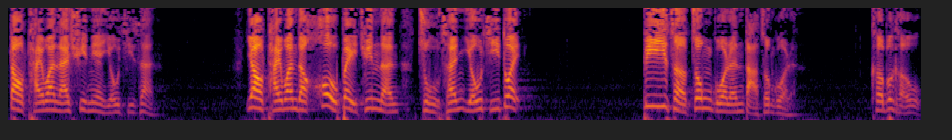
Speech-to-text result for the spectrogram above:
到台湾来训练游击战。要台湾的后备军人组成游击队，逼着中国人打中国人，可不可恶？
